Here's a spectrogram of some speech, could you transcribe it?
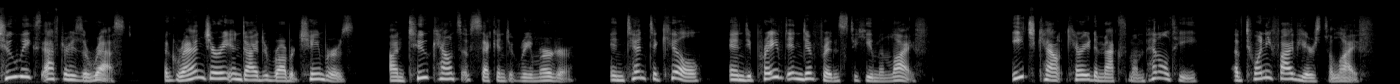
Two weeks after his arrest, a grand jury indicted Robert Chambers on two counts of second degree murder, intent to kill, and depraved indifference to human life. Each count carried a maximum penalty of 25 years to life.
